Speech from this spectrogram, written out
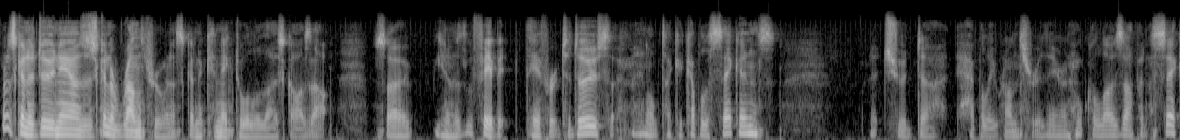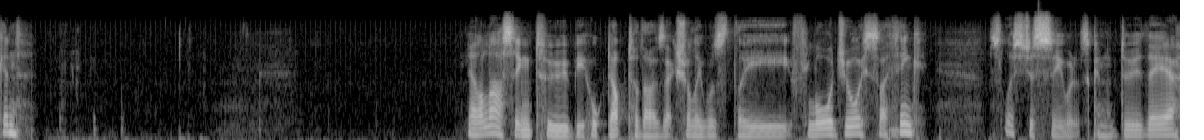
What it's going to do now is it's going to run through and it's going to connect all of those guys up. So, you know, there's a fair bit there for it to do, so it'll take a couple of seconds. It should uh, happily run through there and hook all those up in a second. Now the last thing to be hooked up to those actually was the floor joists, I think. So let's just see what it's going to do there.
